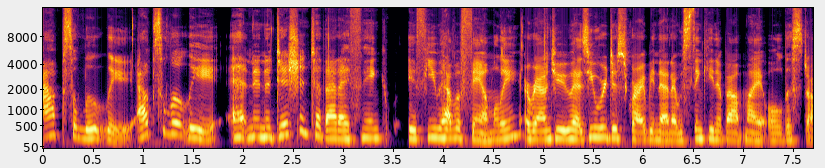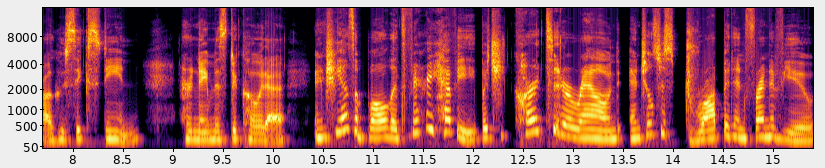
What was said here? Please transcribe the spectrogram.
Absolutely. Absolutely. And in addition to that, I think if you have a family around you, as you were describing that, I was thinking about my oldest dog who's 16. Her name is Dakota. And she has a ball that's very heavy, but she carts it around and she'll just drop it in front of you.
